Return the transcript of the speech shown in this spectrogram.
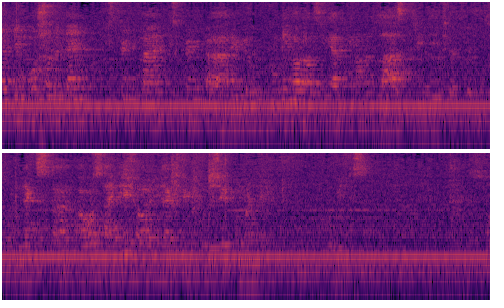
Most of the time, sprint plan, sprint uh, review, pruning are also happening on the last three days. So next, uh, our cycle is already actually Tuesday to Monday, two weeks. So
